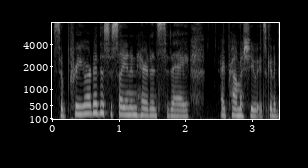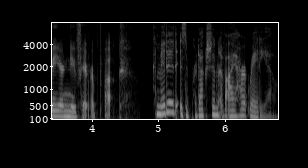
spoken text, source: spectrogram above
So pre order The Sicilian Inheritance today. I promise you it's going to be your new favorite book. Committed is a production of iHeartRadio.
